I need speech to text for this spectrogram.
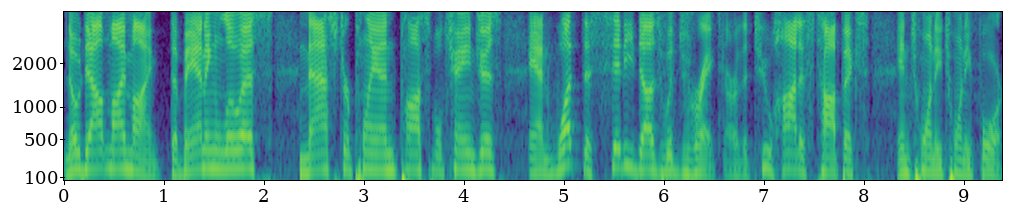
No doubt in my mind. The Banning Lewis master plan, possible changes, and what the city does with Drake are the two hottest topics in 2024. We're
